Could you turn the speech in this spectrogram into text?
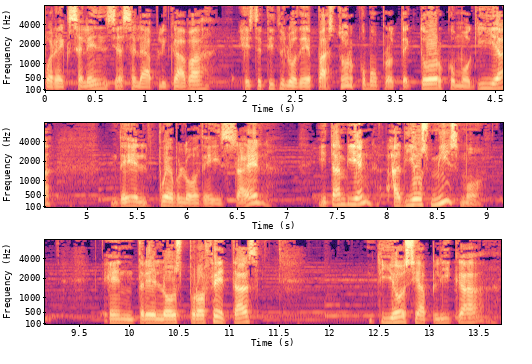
por excelencia se le aplicaba este título de pastor como protector, como guía del pueblo de Israel y también a Dios mismo. Entre los profetas, Dios se aplica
